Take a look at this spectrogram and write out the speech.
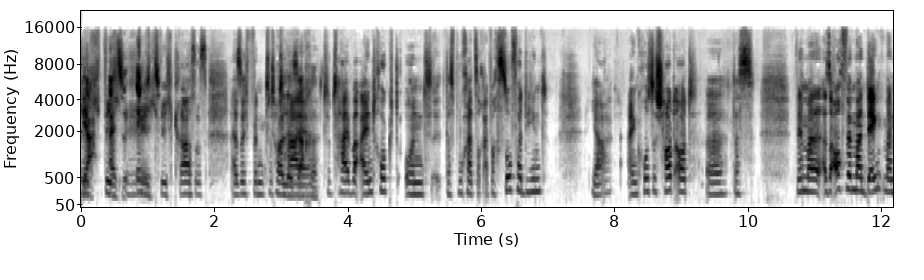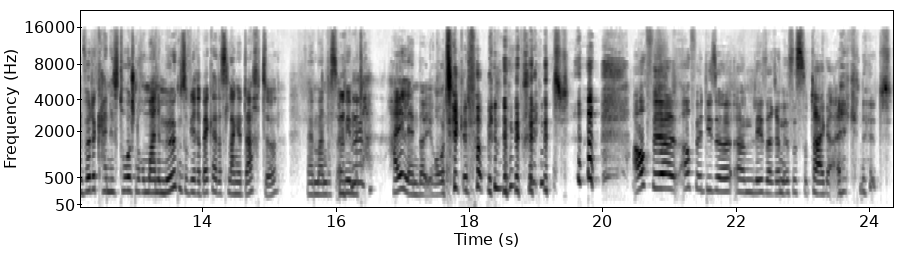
Ja, richtig, also echt. richtig krass ist. Also ich bin total, total beeindruckt und das Buch hat es auch einfach so verdient. Ja, ein großes Shoutout, äh, dass wenn man, also auch wenn man denkt, man würde keine historischen Romane mögen, so wie Rebecca das lange dachte, weil man das irgendwie mit Highlander-Erotik in Verbindung bringt. auch, für, auch für diese ähm, Leserin ist es total geeignet.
